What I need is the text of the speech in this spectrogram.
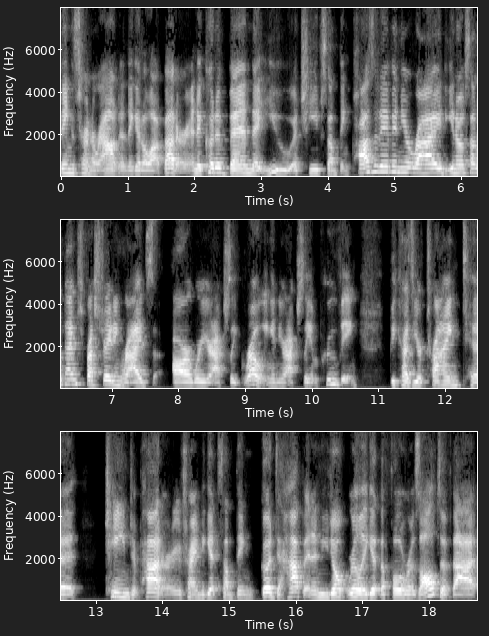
things turn around and they get a lot better. And it could have been that you achieved something positive in your ride. You know, sometimes frustrating rides are where you're actually growing and you're actually improving because you're trying to change a pattern or you're trying to get something good to happen and you don't really get the full result of that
